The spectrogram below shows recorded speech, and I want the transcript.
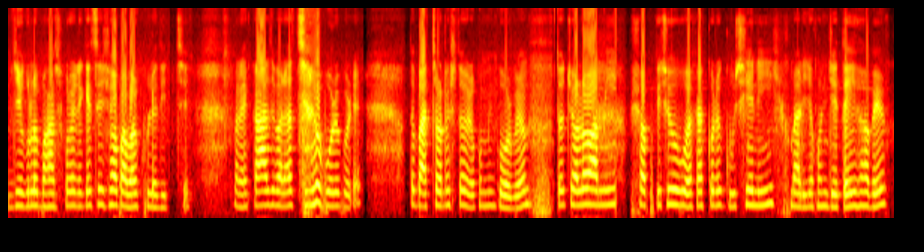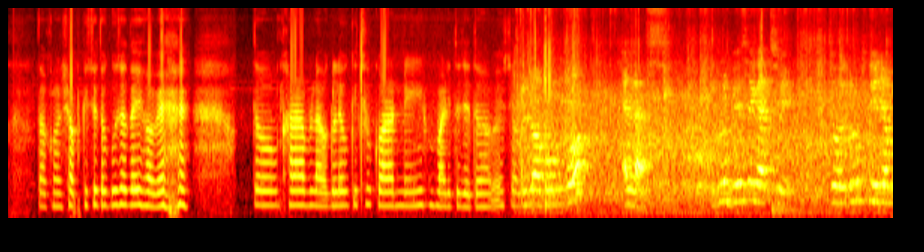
যেগুলো ভাঁজ করে রেখেছে সব আবার খুলে দিচ্ছে। মানে কাজ বাড়াচ্ছে পড়ে পড়ে। তো বাচ্চা মানুষ তো এরকমই করবে। তো চলো আমি সব কিছু এক এক করে গুছিয়ে নিই। বাড়ি যখন যেতেই হবে, তখন সব কিছু তো গুছাতেই হবে। তো খারাপ লাগলেও কিছু করার নেই, বাড়িতে যেতে হবে। চলো। লবঙ্গ, এলাচ, এগুলো বেঁচে গেছে। তো এগুলো খেয়ে যাব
